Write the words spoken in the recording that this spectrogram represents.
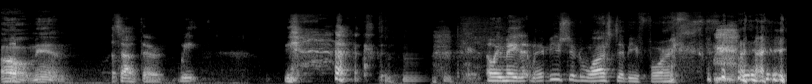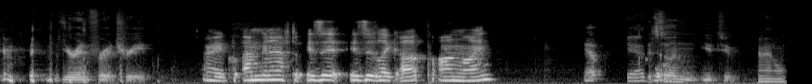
Oh man, What's out there? We. oh, we made it. Maybe you should watched it before. you're in for a treat. All right. Cool. I'm gonna have to. Is it is it like up online? Yep. yeah, It's on YouTube. channel.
